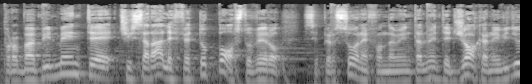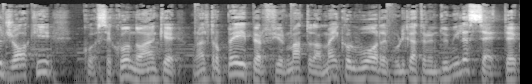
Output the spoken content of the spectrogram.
probabilmente ci sarà l'effetto opposto, ovvero se persone fondamentalmente giocano ai videogiochi, secondo anche un altro paper firmato da Michael Ward e pubblicato nel 2007,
